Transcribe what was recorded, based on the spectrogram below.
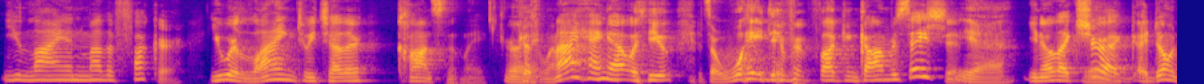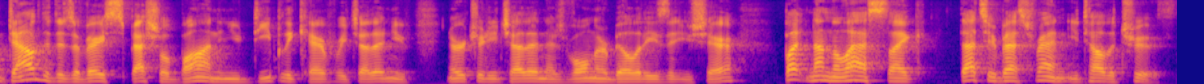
you lying motherfucker. You were lying to each other constantly. Because Right. when I hang out with you, it's a way different fucking conversation. Yeah. You know, like, sure, I, I don't doubt that there's a very special bond and you deeply care for each other and you've nurtured each other and there's vulnerabilities that you share. But nonetheless, like, that's your best friend. You tell the truth.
